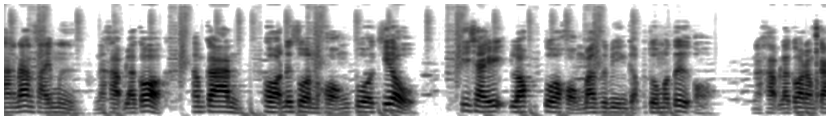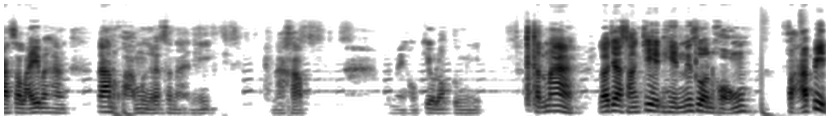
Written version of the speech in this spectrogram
ทางด้านซ้ายมือนะครับ แล้วก็ทำการถอดในส่วนของตัวเขี้ยวที่ใช้ล็อกตัวของบันสวิงกับตัวมอเตอร์ออกนะครับ แล้วก็ทำการสไลด์มาทางด้านขวามือลักษณะนี้นะครับตำแหน่งของเขี้ยวล็อกตรงนี้ัดมาเราจะสังเกตเห็นในส่วนของฝาปิด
